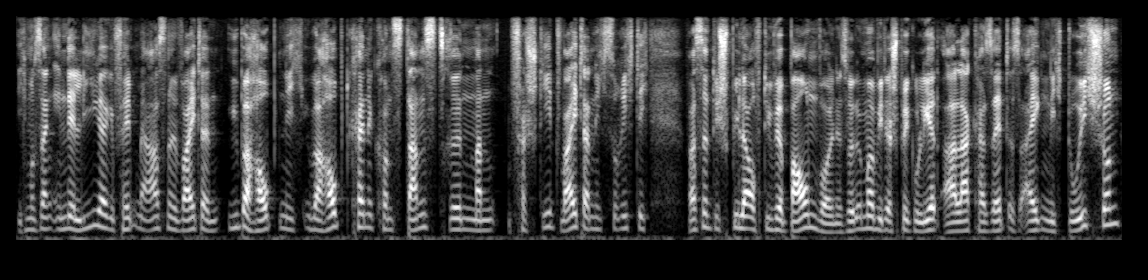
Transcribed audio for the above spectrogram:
ich muss sagen, in der Liga gefällt mir Arsenal weiterhin überhaupt nicht, überhaupt keine Konstanz drin. Man versteht weiter nicht so richtig, was sind die Spieler, auf die wir bauen wollen. Es wird immer wieder spekuliert, ah, Lacazette ist eigentlich durch schon.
